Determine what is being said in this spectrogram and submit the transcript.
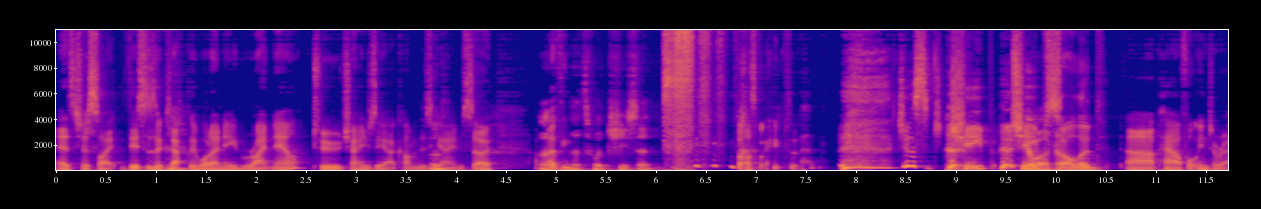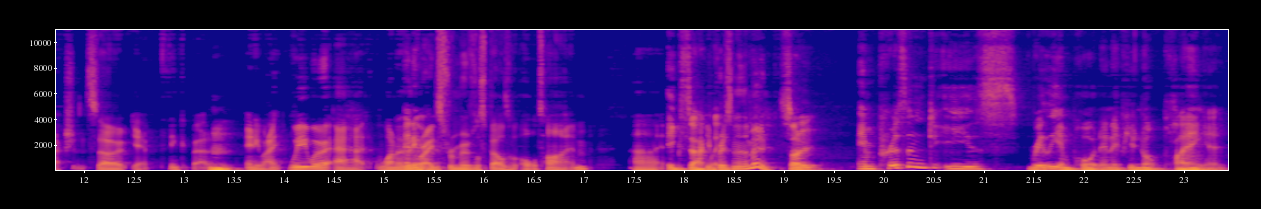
it's just like this is exactly what I need right now to change the outcome of this That's- game. So Uh, I think that's what she said. I was waiting for that. Just cheap, cheap, solid, uh, powerful interaction. So yeah, think about it. Anyway, we were at one of the Anyway. greatest removal spells of all time, uh, Exactly. Imprison in the Moon. So, Imprisoned is really important, and if you're not playing it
